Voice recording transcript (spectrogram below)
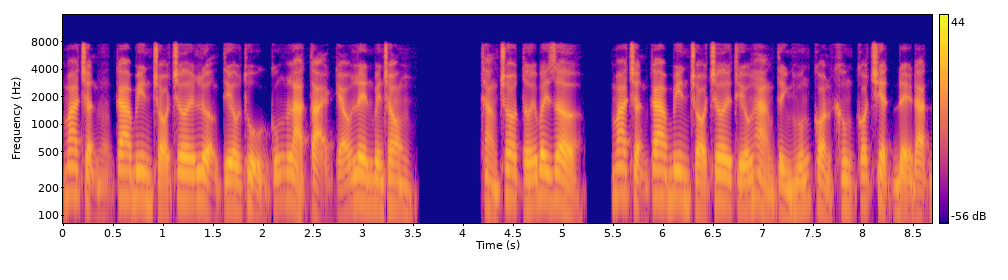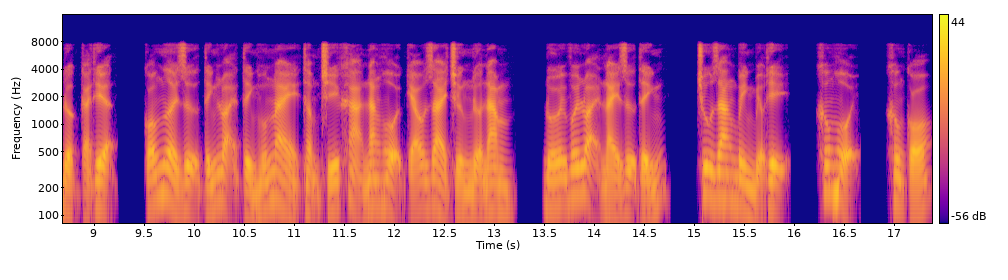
ma trận cabin trò chơi lượng tiêu thụ cũng là tại kéo lên bên trong. Thẳng cho tới bây giờ, ma trận cabin trò chơi thiếu hàng tình huống còn không có triệt để đạt được cải thiện, có người dự tính loại tình huống này thậm chí khả năng hội kéo dài chừng nửa năm. Đối với loại này dự tính, Chu Giang Bình biểu thị, không hội, không có,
